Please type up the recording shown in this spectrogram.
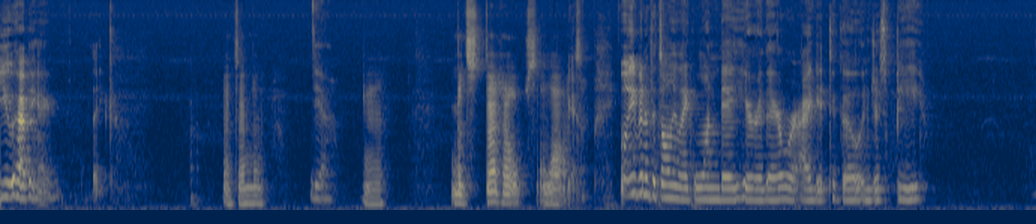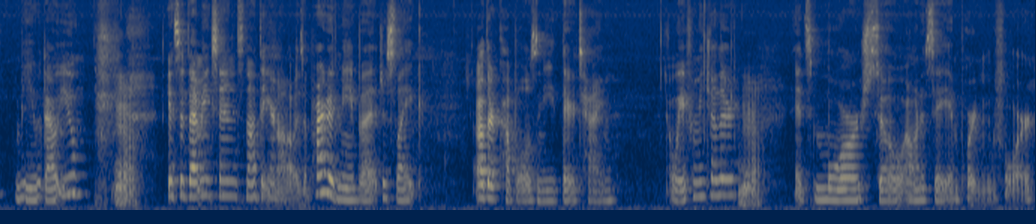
you having a like Attendant. yeah Yeah. But that helps a lot. yeah. Well, even if it's only like one day here or there where I get to go and just be me without you. Yeah. yes, if that makes sense. Not that you're not always a part of me, but just like other couples need their time away from each other. Yeah. It's more so, I want to say, important for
